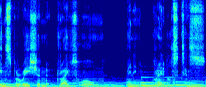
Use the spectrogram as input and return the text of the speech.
inspiration drives home an incredible success.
